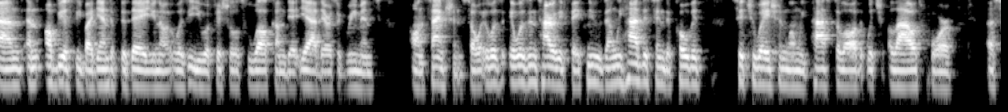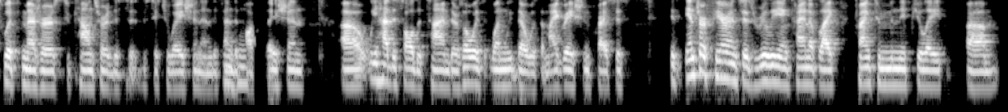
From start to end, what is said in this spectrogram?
And and obviously, by the end of the day, you know, it was EU officials who welcomed it. Yeah, there's agreement on sanctions. So it was it was entirely fake news. And we had this in the COVID situation when we passed a law which allowed for uh, swift measures to counter this the situation and defend mm-hmm. the population. Uh, we had this all the time. There's always when we, there was the migration crisis. It, interference is really in kind of like trying to manipulate um,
